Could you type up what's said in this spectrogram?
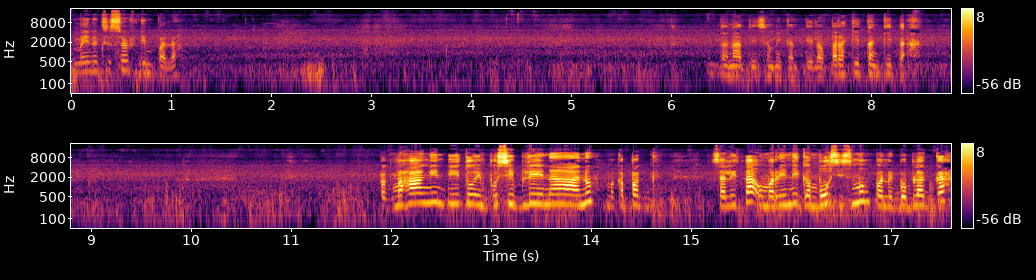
may nagsusurf din pala. Punta natin sa may kantilaw para kitang kita. Pag mahangin dito, imposible na ano, makapag salita o marinig ang boses mo pag nagbablog ka.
